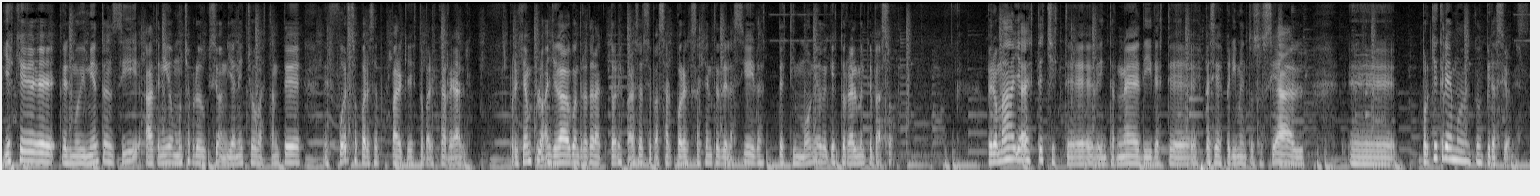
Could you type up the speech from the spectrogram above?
Y es que el movimiento en sí ha tenido mucha producción y han hecho bastante esfuerzos para, para que esto parezca real. Por ejemplo, han llegado a contratar actores para hacerse pasar por ex agentes de la CIA y dar testimonio de que esto realmente pasó. Pero más allá de este chiste de internet y de esta especie de experimento social, eh, ¿por qué creemos en conspiraciones?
